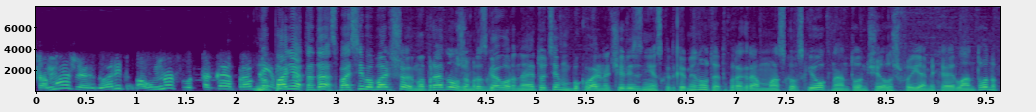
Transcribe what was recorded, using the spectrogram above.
сама же говорит, а у нас вот такая проблема. Ну, понятно, да. Спасибо большое. Мы продолжим разговор на эту тему буквально через несколько минут. Это программа «Московские окна». Антон Челышев и я, Михаил Антонов.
